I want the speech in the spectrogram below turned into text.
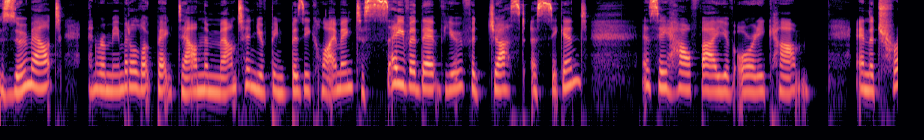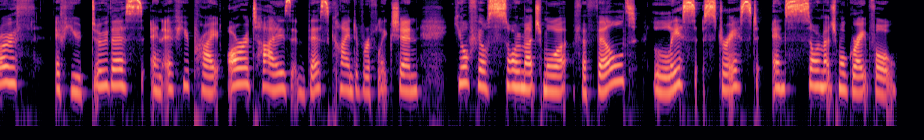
zoom out, and remember to look back down the mountain you've been busy climbing to savor that view for just a second and see how far you've already come. And the truth, if you do this and if you prioritize this kind of reflection, you'll feel so much more fulfilled, less stressed, and so much more grateful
